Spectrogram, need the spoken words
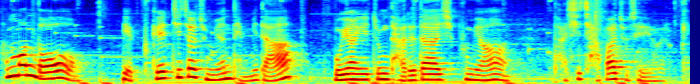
한 번 더 예쁘게 찢어주면 됩니다. 모양이 좀 다르다 싶으면 다시 잡아주세요. 이렇게.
